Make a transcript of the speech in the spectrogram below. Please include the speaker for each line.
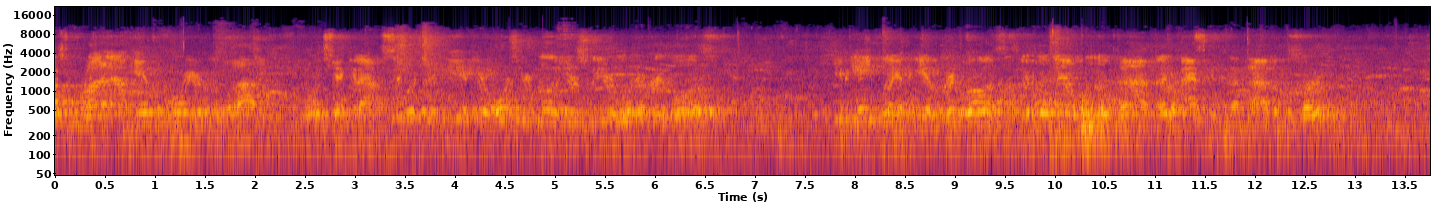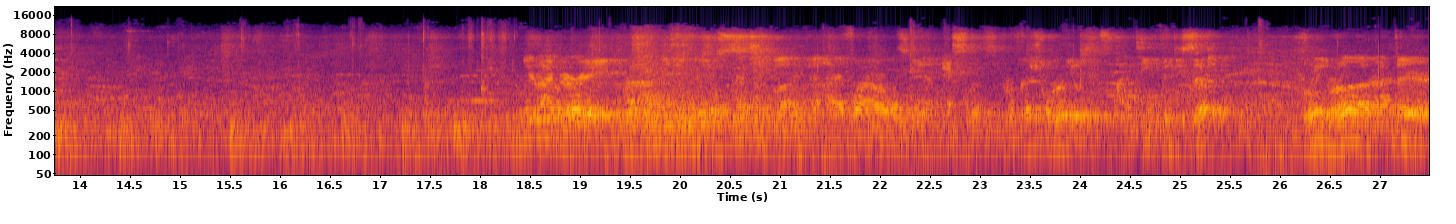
Speaker 1: watch them right out here before you in the. Go check it out. See what your kid, your horse, your bull, your steer, whatever it was. Get a game plan together. Rick Ross is going to go down with a little time. Taylor Haskins got time in the third. Library.
Speaker 2: Like the IFYR was in excellence in professional radio since 1957. Clean run right there.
